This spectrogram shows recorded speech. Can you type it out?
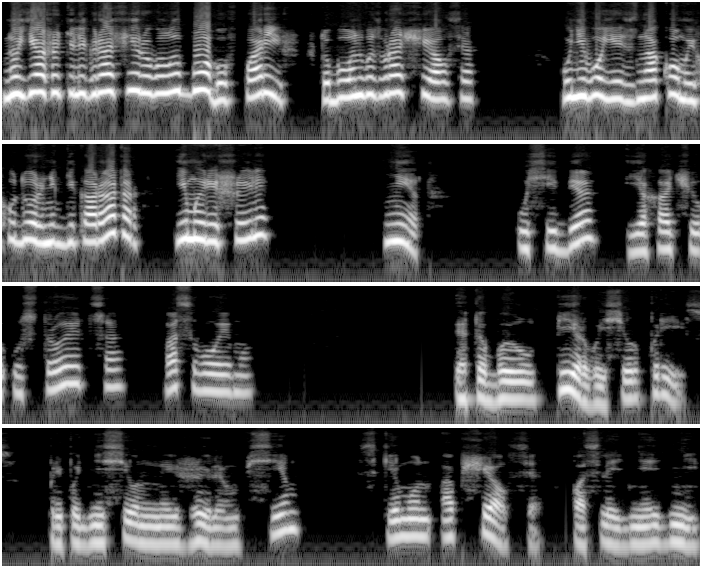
Но я же телеграфировала Бобу в Париж, чтобы он возвращался. У него есть знакомый художник-декоратор, и мы решили... Нет, у себя я хочу устроиться по-своему. Это был первый сюрприз, преподнесенный Жилем всем, с кем он общался последние дни.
